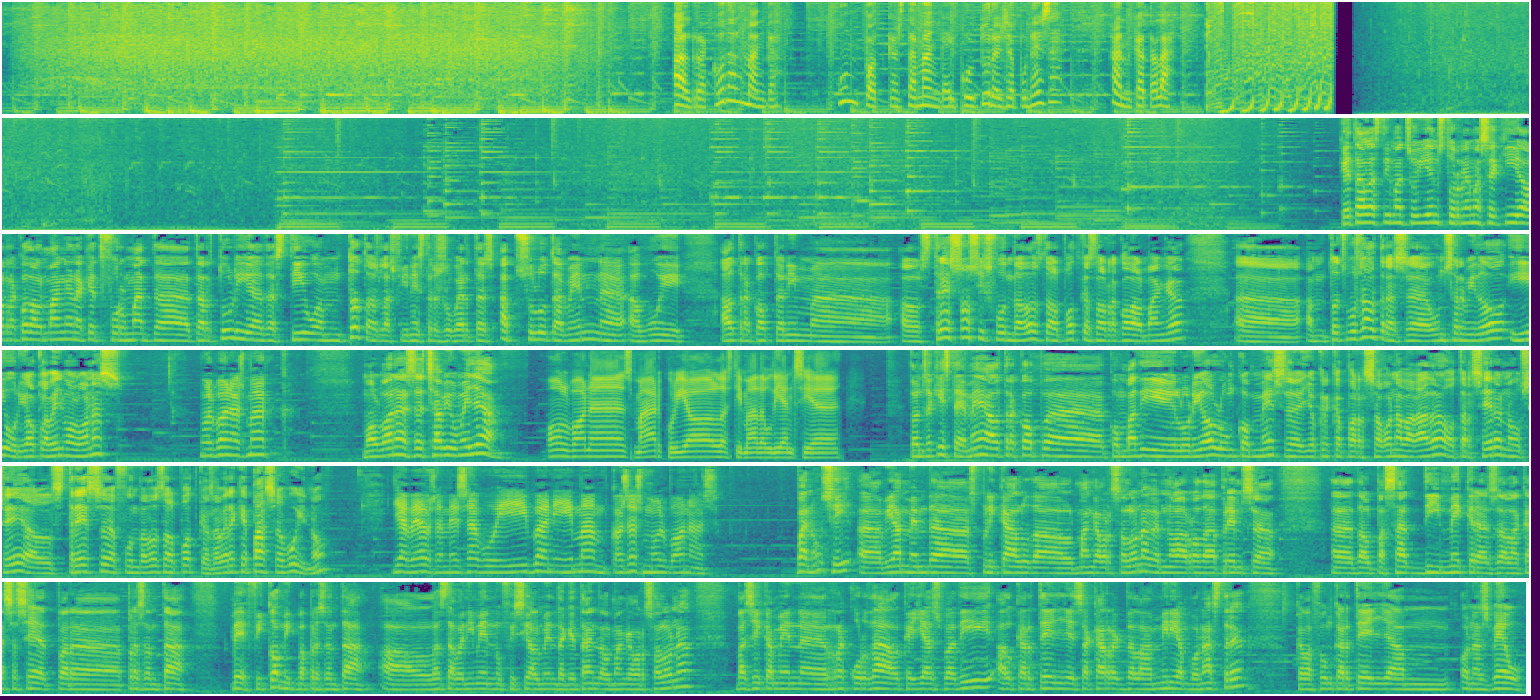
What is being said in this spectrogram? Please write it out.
El racó del manga. Un podcast de manga i cultura japonesa en català. Què tal, estimats oients? Tornem a ser aquí al racó del manga en aquest format de tertúlia d'estiu amb totes les finestres obertes absolutament. Eh, avui, altre cop, tenim eh, els tres socis fundadors del podcast del racó del manga eh, amb tots vosaltres, eh, un servidor i Oriol Clavell, molt bones. Molt bones, Marc! Molt bones, Xavi Omella. Molt bones, Marc, Oriol, estimada audiència. Doncs aquí estem, eh? Altre cop, eh, com va dir l'Oriol, un cop més, eh, jo crec que per segona vegada o tercera, no ho sé, els tres eh, fundadors del podcast. A veure què passa avui, no? Ja veus, a més avui venim amb coses molt bones. Bueno, sí, aviam, hem d'explicar lo del Manga Barcelona, vam anar a la roda de premsa eh, del passat dimecres a la Casa Set per eh, presentar... Bé, Ficòmic va presentar eh, l'esdeveniment oficialment d'aquest any del Manga Barcelona, bàsicament eh, recordar el que ja es va dir, el cartell és a càrrec de la Míriam Bonastre, que va fer un cartell amb, on es veu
